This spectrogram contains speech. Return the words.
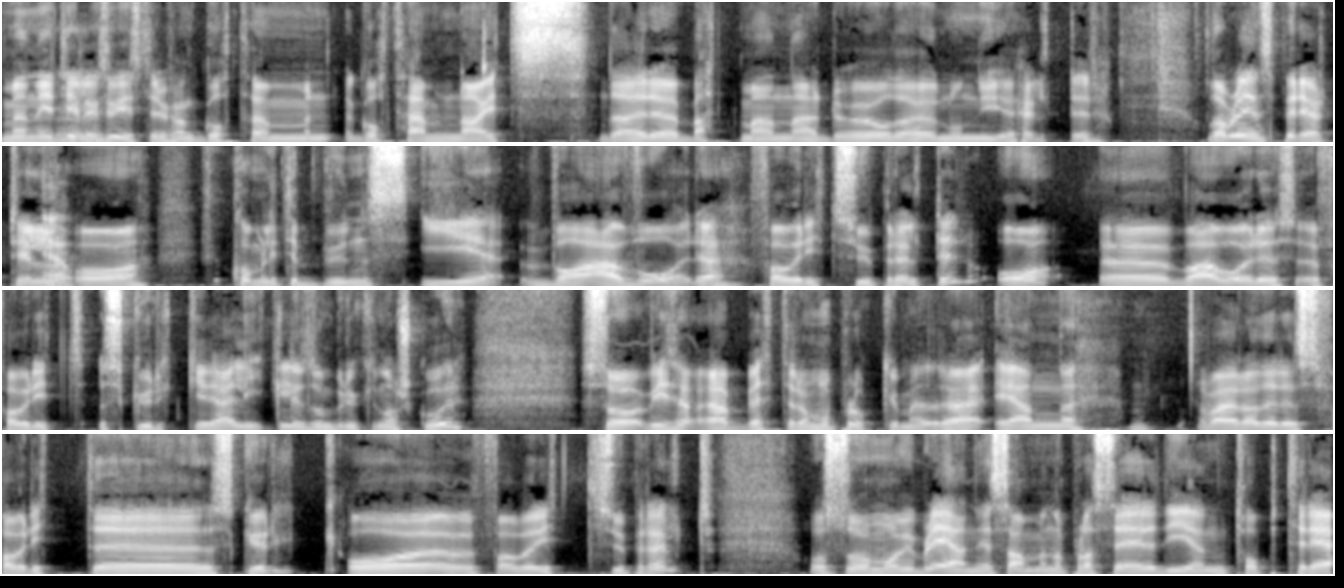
Men i tillegg så viste de fram Gotham, Gotham Nights, der Batman er død, og det er noen nye helter. Og Da ble jeg inspirert til Ja. å komme litt til bunns i hva er våre favorittsuperhelter, og uh, hva er våre favorittskurker. Jeg liker liksom å bruke norske ord. Så jeg har bedt dere om å plukke med dere en hver av deres favorittskurk og favorittsuperhelt. Og så må vi bli enige sammen og plassere de i en topp tre.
